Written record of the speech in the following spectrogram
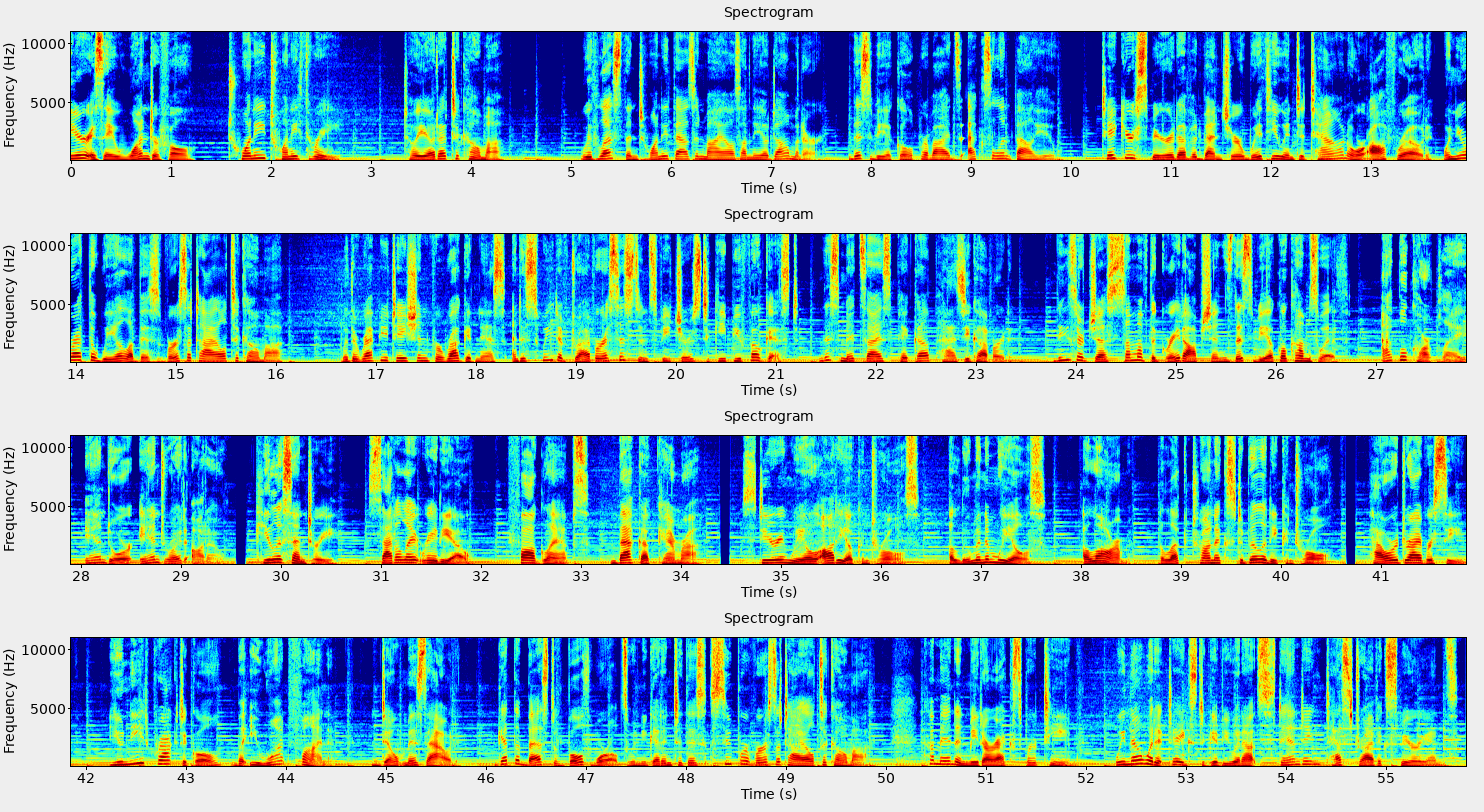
Here is a wonderful 2023 Toyota Tacoma. With less than 20,000 miles on the odometer, this vehicle provides excellent value. Take your spirit of adventure with you into town or off-road when you're at the wheel of this versatile Tacoma. With a reputation for ruggedness and a suite of driver assistance features to keep you focused, this midsize pickup has you covered. These are just some of the great options this vehicle comes with. Apple CarPlay and or Android Auto, keyless entry, satellite radio, fog lamps, backup camera, steering wheel audio controls, aluminum wheels, alarm, electronic stability control, power driver seat. You need practical, but you want fun. Don't miss out. Get the best of both worlds when you get into this super versatile Tacoma. Come in and meet our expert team. We know what it takes to give you an outstanding test drive experience.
